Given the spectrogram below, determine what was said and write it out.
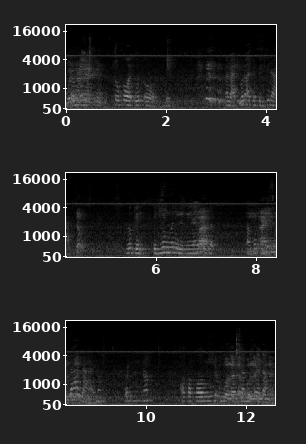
เบิ่งมาให้ตัวคอยอุดโอดเด็กหลายคนอาจจะเป็นพี่ดาหรือว่าเป็นเป็นแห้งกว่านี้ก็มีนะแบบบางคนเป็นที่ญาติหลายเนาะคนเนาะเอากระโปรงมีลูกมีคนละกินกับกันคนนี่ละแต่คกันนน่ะ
